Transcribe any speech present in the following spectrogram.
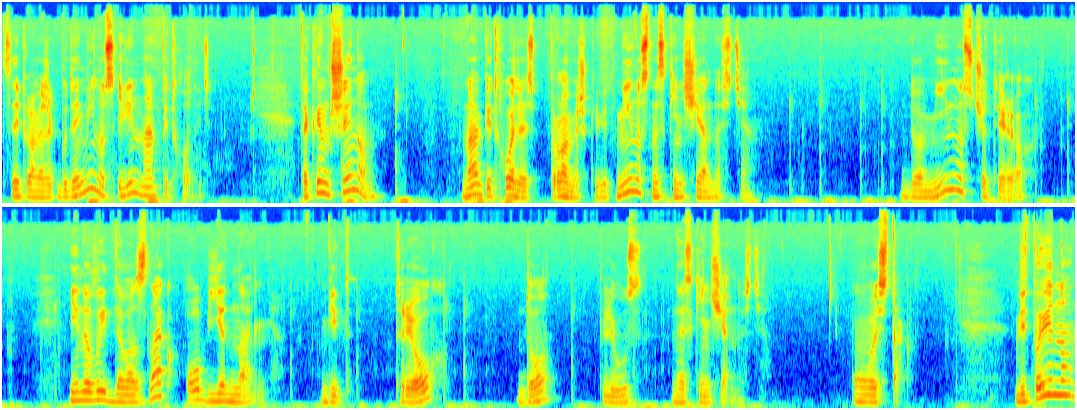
Цей проміжок буде мінус, і він нам підходить. Таким чином, нам підходять проміжки від мінус нескінченності до мінус 4. І новий для вас знак об'єднання від 3 до плюс нескінченності. Ось так. Відповідно,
